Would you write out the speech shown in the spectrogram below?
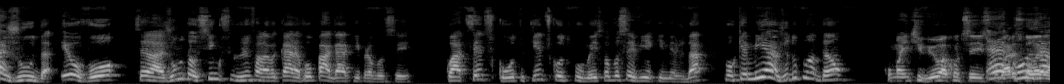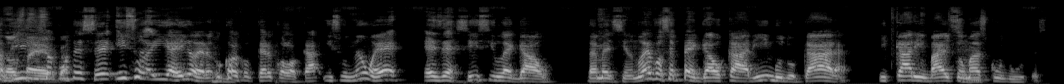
ajuda. Eu vou, sei lá, junta os cinco cirurgiões e falava, cara, eu vou pagar aqui pra você 400 conto, 500 conto por mês pra você vir aqui me ajudar, porque me ajuda o plantão. Como a gente viu acontecer isso com É, vários como eu colegas já vi isso época. acontecer. Isso, e aí, galera, o que eu quero colocar, isso não é exercício legal da medicina. Não é você pegar o carimbo do cara e carimbar e tomar as condutas.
